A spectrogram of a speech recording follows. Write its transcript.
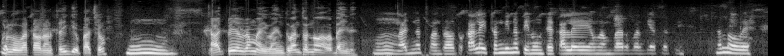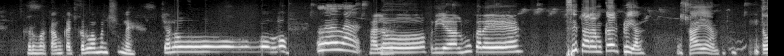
ખુલ્લું વાતાવરણ થઈ ગયું પાછું. આજ પ્રિયલ રમાય વાંધો વાંધો ન આવે બાઈને હમ આજ નથી વાંધો આવતો. કાલે ઠંડી નથી રૂંઢે કાલે આમ બાર બાર ગયા હતી. ચાલો હવે ઘરમાં કામકાજ કરવા માંડશું ને. ચાલો. હાલો પ્રિયલ શું કરે? સીતારામ કર પ્રિયલ. હા, એમ. તો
